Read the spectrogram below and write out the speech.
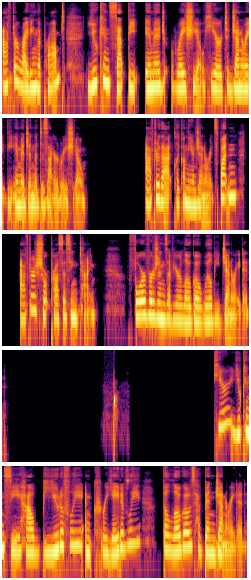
After writing the prompt, you can set the image ratio here to generate the image in the desired ratio. After that, click on the Generates button. After a short processing time, four versions of your logo will be generated. Here you can see how beautifully and creatively the logos have been generated.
